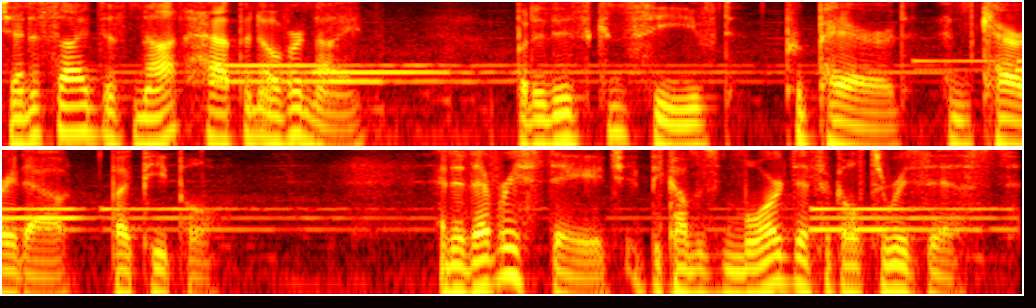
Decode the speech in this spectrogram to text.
Genocide does not happen overnight, but it is conceived, prepared, and carried out by people. And at every stage, it becomes more difficult to resist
